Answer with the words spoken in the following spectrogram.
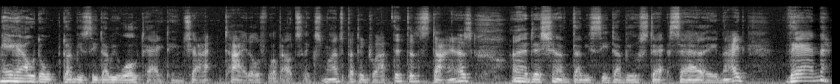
They held the WCW World Tag Team titles for about six months, but they dropped it to the Steiners on edition of WCW Saturday Night. Then,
